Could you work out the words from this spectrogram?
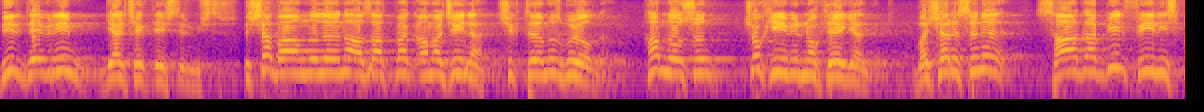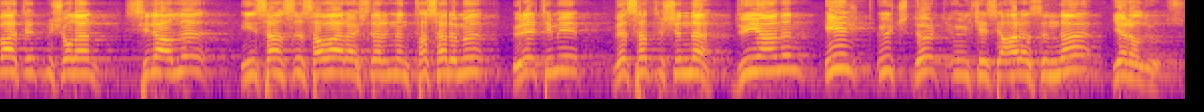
bir devrim gerçekleştirmiştir. Dışa bağımlılığını azaltmak amacıyla çıktığımız bu yolda. Hamdolsun çok iyi bir noktaya geldik. Başarısını sahada bir fiil ispat etmiş olan silahlı insansız hava araçlarının tasarımı, üretimi ve satışında dünyanın ilk 3-4 ülkesi arasında yer alıyoruz.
